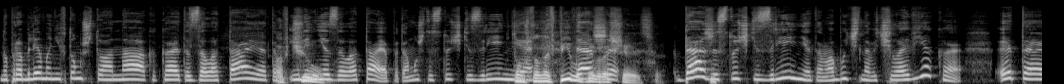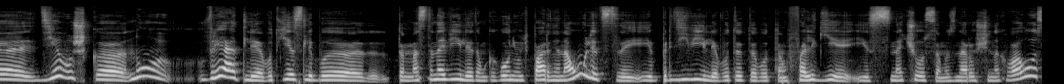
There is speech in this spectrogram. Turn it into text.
Но проблема не в том, что она какая-то золотая там, а или не золотая, потому что с точки зрения... В том, что она в пиво даже, превращается. Даже с точки зрения там, обычного человека, эта девушка, ну, вряд ли, вот если бы там остановили там какого-нибудь парня на улице и предъявили вот это вот там фольге и с начесом из нарощенных волос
